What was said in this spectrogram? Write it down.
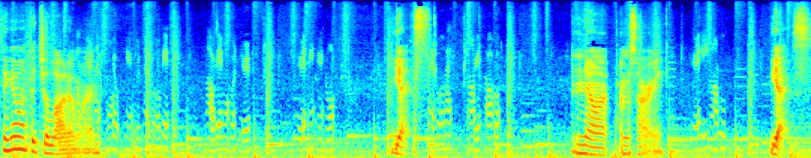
Think I want the gelato one. Yes. No, I'm sorry. Yes.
